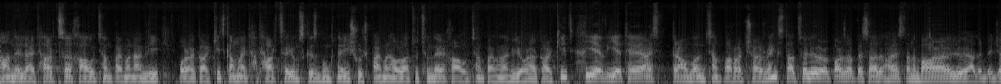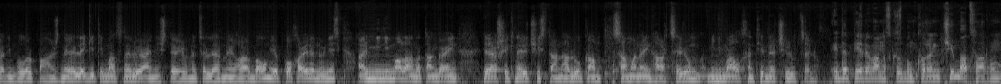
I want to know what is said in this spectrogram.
հանել այդ հարցը խաղաղության պայմանագրի օրակարգից կամ այդ հարցերում սկզբունքների շուրջ պայմանավորվածությունները խաղաղության պայմանագրի օրակարգից եւ եթե այս տրամաբանությամբ առաջ շարժվենք ստացվելու է որ պարզապես Հայաստանը բավարարելու է Ադրբեջանի բոլոր պահանջները լեգիտիմացնելու է այն ինչ տեղի ունեցել Լեռնային Ղարաբաղում եւ փոխարենը նույնիսկ այն մինիմալ անվտանգային երաշխիքները չի ստանալու կամ սահմանային հարցերում մինիմալ խնդիրներ չի լուծելու։ Իդեպ Երևանը սկզբունքորեն չի բացառում,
